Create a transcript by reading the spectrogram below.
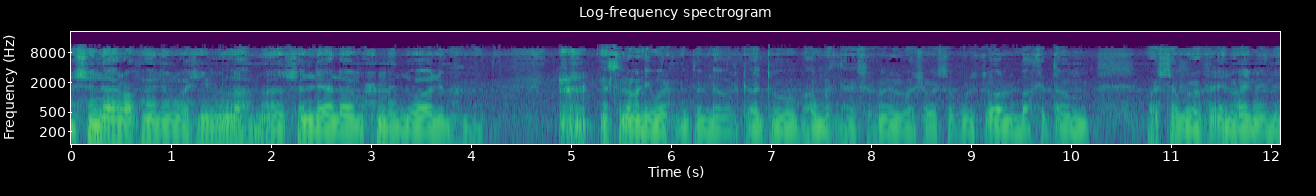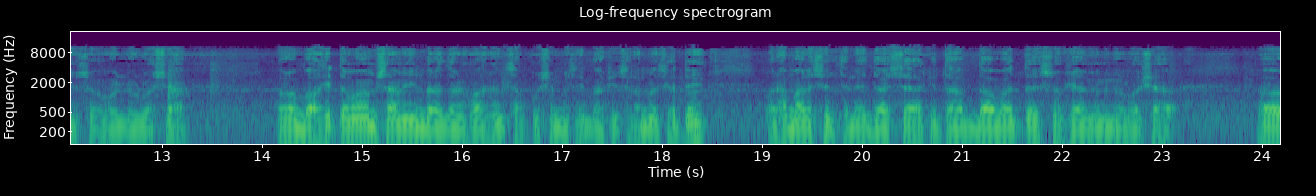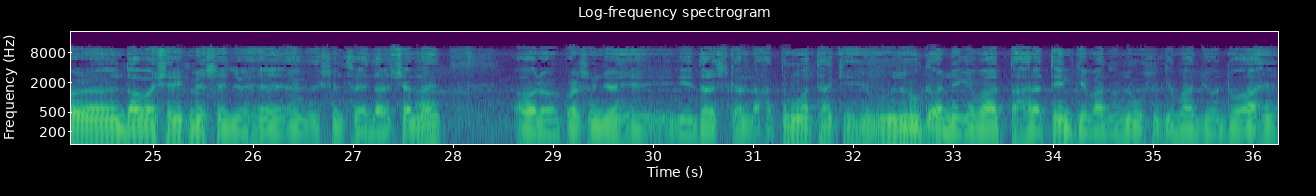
بسم اللہ الرحمن الرحیم اللہ صلی علی محمد محمد السلام علیکم ورحمۃ اللہ وبرکاتہ اور باقی تمام اور باقی تمام سامعین برادر خارن سب کچھ سے بافی سلامت کرتے ہیں اور ہمارا سلسلہ داسہ کتاب دعوت صوفیہ میں الباشہ اور دعوت شریف میں سے جو ہے سلسلہ درس چل رہا ہے اور پرسوں جو ہے یہ درس کل ختم ہوا تھا کہ وضو کرنے کے بعد تہرتین کے بعد، وضو غسل کے بعد جو دعا ہے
